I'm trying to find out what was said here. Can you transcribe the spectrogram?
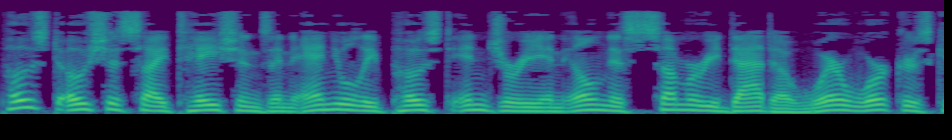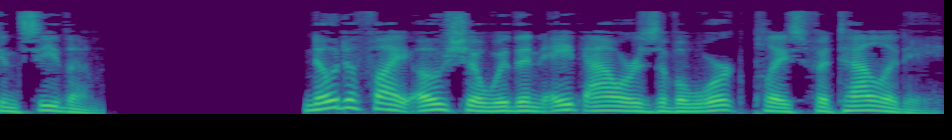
Post OSHA citations and annually post injury and illness summary data where workers can see them. Notify OSHA within 8 hours of a workplace fatality.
